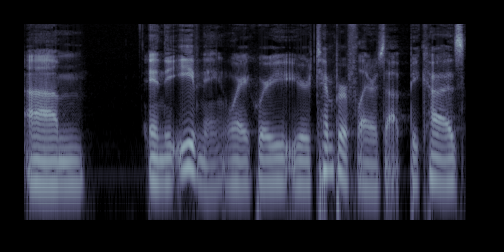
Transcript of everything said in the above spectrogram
um, in the evening, like where you, your temper flares up because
